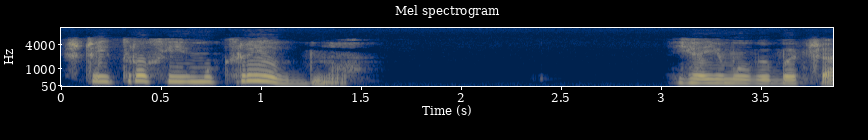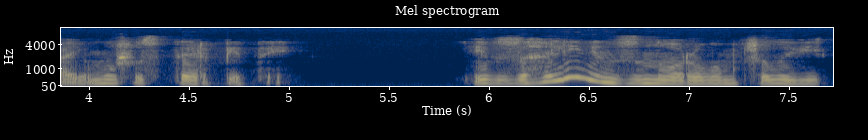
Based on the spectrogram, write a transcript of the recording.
ще й трохи йому кривдно. Я йому вибачаю, мушу стерпіти. І взагалі він з норовом чоловік.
